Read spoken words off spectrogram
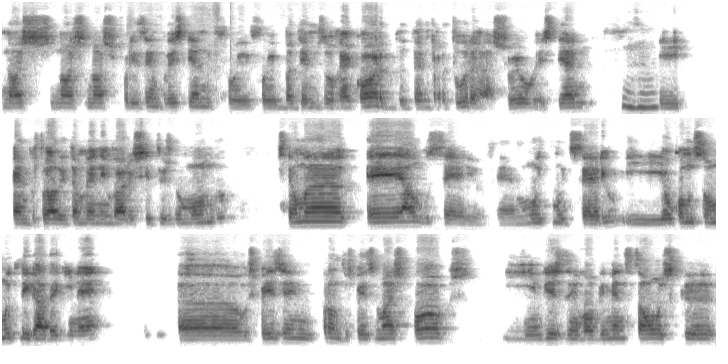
nós, nós, nós, por exemplo, este ano foi, foi, batemos o recorde de temperatura, acho eu, este ano, uhum. e em Portugal e também em vários sítios do mundo. Isto é, uma, é algo sério, é muito, muito sério. E eu, como sou muito ligado à Guiné, uh, os, países pronto, os países mais pobres e em vias de desenvolvimento são os que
